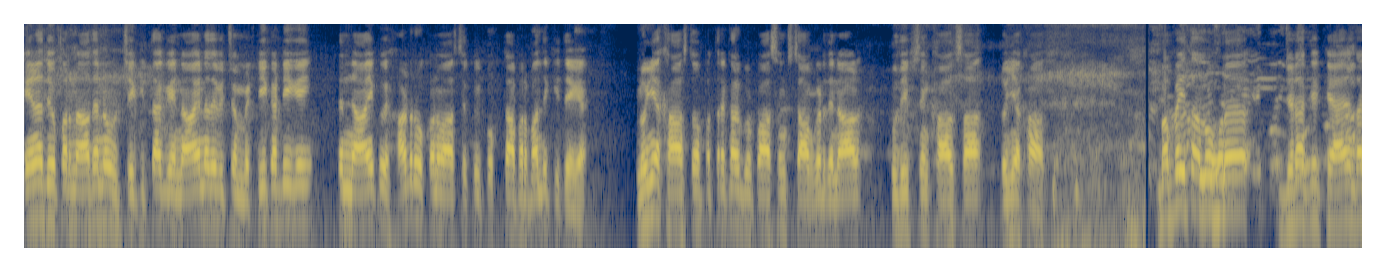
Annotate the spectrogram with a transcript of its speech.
ਇਹਨਾਂ ਦੇ ਉੱਪਰ ਨਾ ਤਾਂ ਇਹਨਾਂ ਨੂੰ ਉੱਚੇ ਕੀਤਾ ਗਿਆ ਨਾ ਇਹਨਾਂ ਦੇ ਵਿੱਚੋਂ ਮਿੱਟੀ ਕੱਢੀ ਗਈ। ਤੇ ਨਾ ਹੀ ਕੋਈ ਹੜ੍ਹ ਰੋਕਣ ਵਾਸਤੇ ਕੋਈ ਪੁਖਤਾ ਪ੍ਰਬੰਧ ਕੀਤੇ ਗਏ। ਲੋਹੀਆਂ ਖਾਸ ਤੋਂ ਪੱਤਰਕਾਰ ਗੁਰਪਾਲ ਸਿੰਘ ਸਟਾਫਗੜ ਦੇ ਨਾਲ ਕੁਲਦੀਪ ਸਿੰਘ ਖਾਲਸਾ ਲੋਹੀਆਂ ਖਾਸ ਬਾਬਾ ਜੀ ਤੁਹਾਨੂੰ ਹੁਣ ਜਿਹੜਾ ਕਿ ਕਿਹਾ ਜਾਂਦਾ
